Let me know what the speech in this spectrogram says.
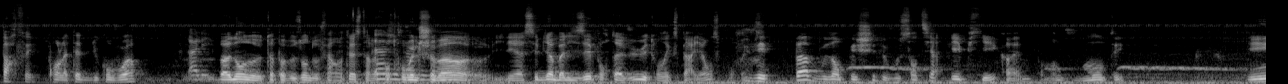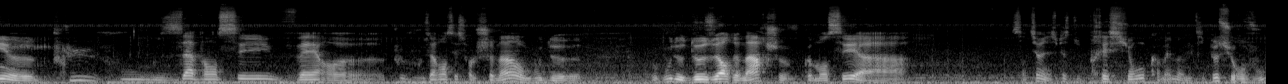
Parfait. Prends la tête du convoi. Allez. Bah non, euh, t'as pas besoin de faire un test, hein, là, Ah, pour trouver le chemin, euh, il est assez bien balisé pour ta vue et ton expérience. Vous ne pouvez pas vous empêcher de vous sentir épié quand même pendant que vous montez. Et euh, plus vous avancez vers, euh, plus vous avancez sur le chemin, au bout de, au bout de deux heures de marche, vous commencez à sentir une espèce de pression quand même un petit peu sur vous.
